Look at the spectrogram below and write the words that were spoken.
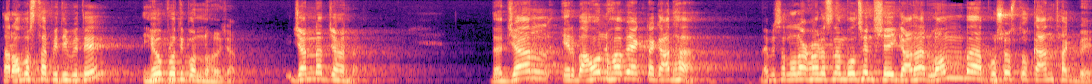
তার অবস্থা পৃথিবীতে হেয় প্রতিপন্ন হয়ে যাবে। জান্নাত, জাহান্নাম। দাজ্জাল এর বাহন হবে একটা গাধা। নবী সাল্লাহ বলছেন, সেই গাধার লম্বা প্রশস্ত কান থাকবে।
